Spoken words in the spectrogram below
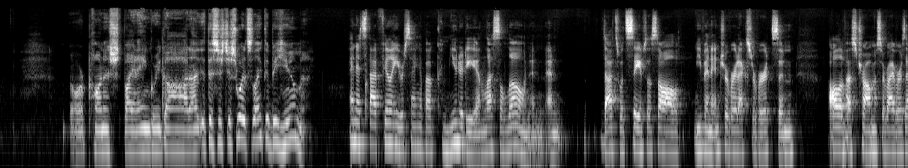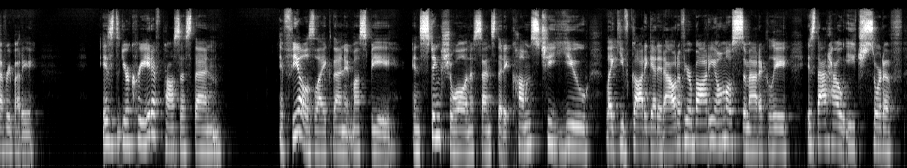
or punished by an angry god I, this is just what it's like to be human And it's that feeling you were saying about community and less alone. And, and that's what saves us all, even introvert extroverts and all of us trauma survivors, everybody. Is your creative process then, it feels like then it must be instinctual in a sense that it comes to you like you've got to get it out of your body almost somatically. Is that how each sort of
